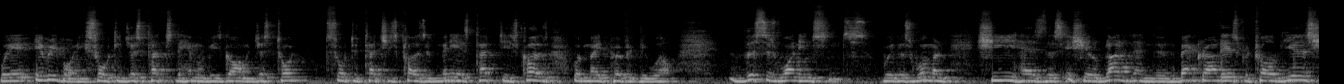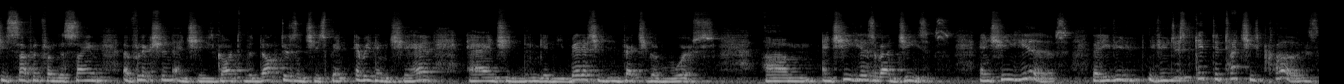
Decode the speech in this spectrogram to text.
where everybody sought to just touch the hem of his garment, just taught, sought to touch his clothes, and many as touched his clothes were made perfectly well this is one instance where this woman she has this issue of blood and the, the, background is for 12 years she suffered from the same affliction and she's gone to the doctors and she spent everything she had and she didn't get any better she in fact she got worse um, and she hears about Jesus. And she hears that if you, if you just get to touch his clothes,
